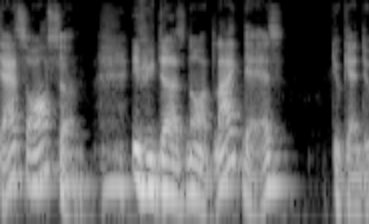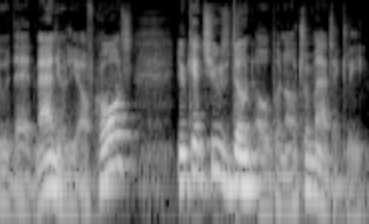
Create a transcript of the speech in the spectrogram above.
That's awesome. If you does not like this, you can do that manually, of course. You can choose don't open automatically.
